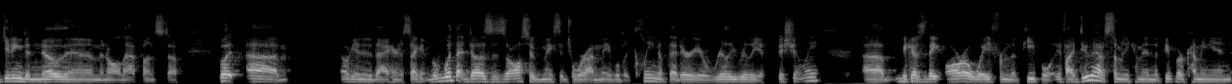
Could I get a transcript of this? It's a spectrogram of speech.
getting to know them and all that fun stuff. But um, I'll get into that here in a second. But what that does is it also makes it to where I'm able to clean up that area really, really efficiently uh, because they are away from the people. If I do have somebody come in, the people are coming in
